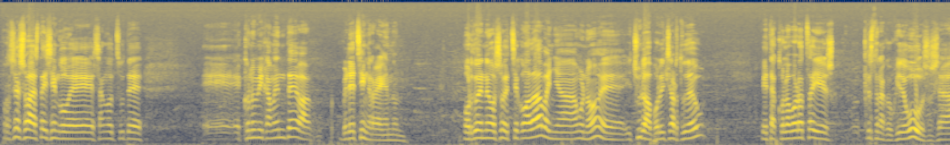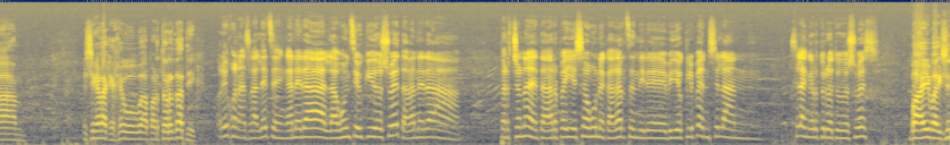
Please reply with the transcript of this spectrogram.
prozesua ez da izango eh, esango zute eh, ekonomikamente, ba, bere etxin grabe gendun. Orduen oso etxekoa da, baina, bueno, e, itxura politxe hartu deu, eta kolaboratzaile ez kristonako euki dugu, osea, ezin gara kejegu aparte horretatik. Hori joanaz galdetzen, ganera laguntzi euki dozu eta ganera pertsona eta arpei ezagunek agertzen dire bideoklipen, zelan, zelan gerturatu dozu ez? Bai, bai, izan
